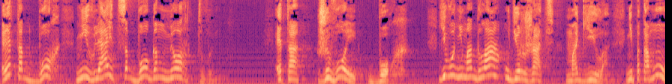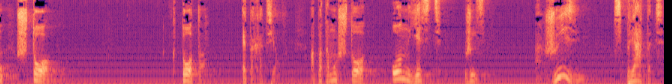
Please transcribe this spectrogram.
этот Бог не является Богом мертвым. Это живой Бог. Его не могла удержать могила. Не потому, что кто-то это хотел, а потому что Он есть жизнь. А жизнь спрятать,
